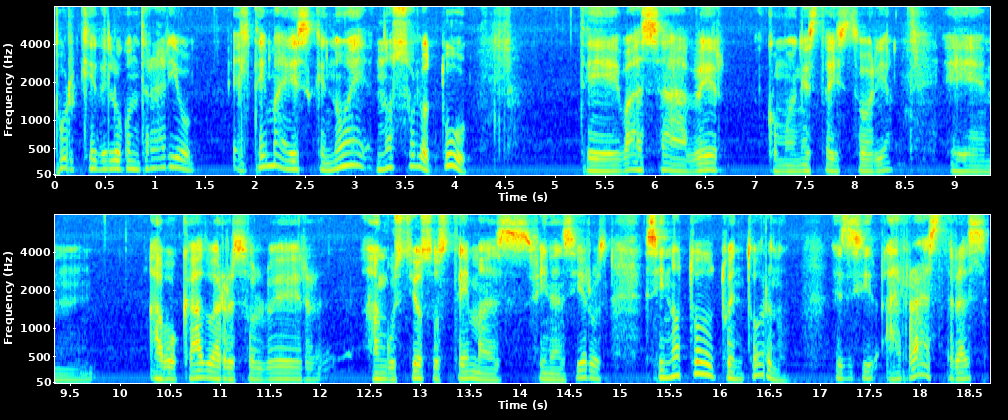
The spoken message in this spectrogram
porque de lo contrario, el tema es que no, no solo tú te vas a ver, como en esta historia, em, abocado a resolver angustiosos temas financieros, sino todo tu entorno. Es decir, arrastras,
